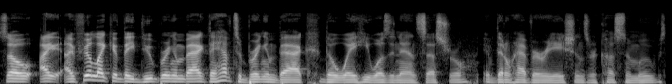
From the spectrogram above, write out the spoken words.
So I, I feel like if they do bring him back, they have to bring him back the way he was in Ancestral, if they don't have variations or custom moves,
